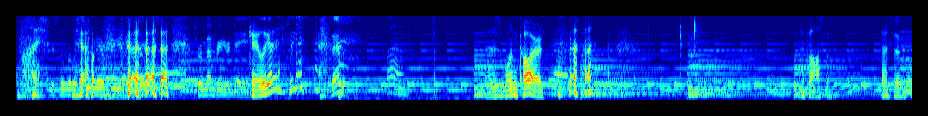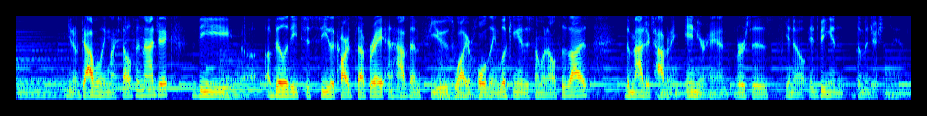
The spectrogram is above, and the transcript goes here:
What? Just a little souvenir for you guys to remember your day. Can I look at it? Please, examine. Wow. That is one card. Hmm. That's awesome. That's so cool. You know, dabbling myself in magic, the uh, ability to see the cards separate and have them fuse while you're holding, looking into someone else's eyes, the magic's happening in your hand versus, you know, it being in the magician's hand.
